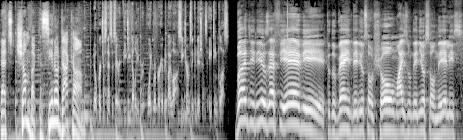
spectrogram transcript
That's chumbacasino.com. No purchase necessary. VGW Group. Void where prohibited by law. See terms and conditions. 18 plus. Band News FM, tudo bem? Denilson Show, mais um Denilson neles,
